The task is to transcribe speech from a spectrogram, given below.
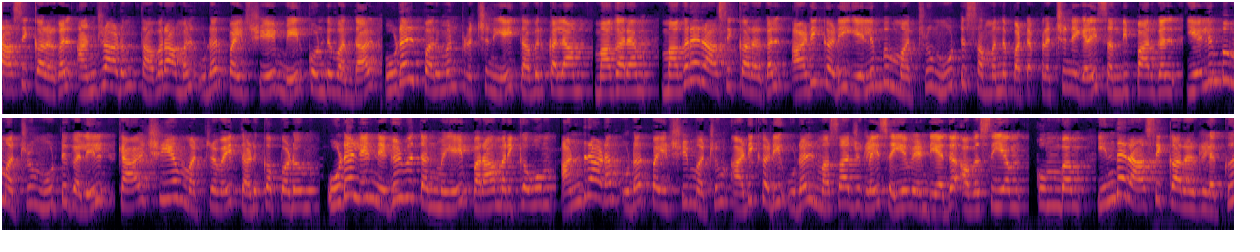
ராசிக்காரர்கள் அன்றாடம் தவறாமல் உடற்பயிற்சியை மேற்கொண்டு வந்தால் உடல் பருமன் பிரச்சனையை தவிர்க்கலாம். மகரம். மகர ராசிக்காரர்கள் அடிக்கடி எலும்பு மற்றும் மூட்டு சம்பந்தப்பட்ட பிரச்சனைகளை சந்திப்பார்கள். எலும்பு மற்றும் மூட்டுகளில் கால்சியம் மற்றவை தடுக்கப்படும். உடலின் நெகிழ்வு தன்மையை பராமரிக்கவும். அன்றாடம் உடற்பயிற்சி மற்றும் அடிக்கடி உடல் மசாஜ்களை செய்ய வேண்டியது அவசியம். கும்பம். இந்த ராசிக்காரர்களுக்கு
